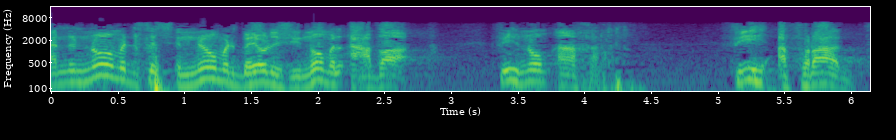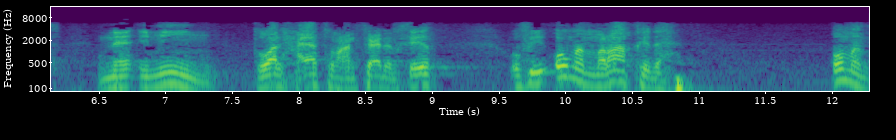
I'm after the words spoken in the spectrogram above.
أن النوم الفس... النوم البيولوجي نوم الأعضاء فيه نوم آخر. فيه أفراد نائمين طوال حياتهم عن فعل الخير وفي أمم راقدة أمم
